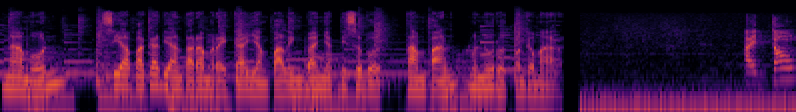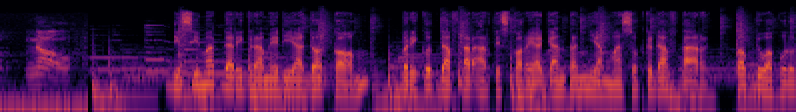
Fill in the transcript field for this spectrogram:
Namun, siapakah di antara mereka yang paling banyak disebut tampan menurut penggemar? I don't know. Disimak dari gramedia.com, berikut daftar artis Korea ganteng yang masuk ke daftar Top 25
